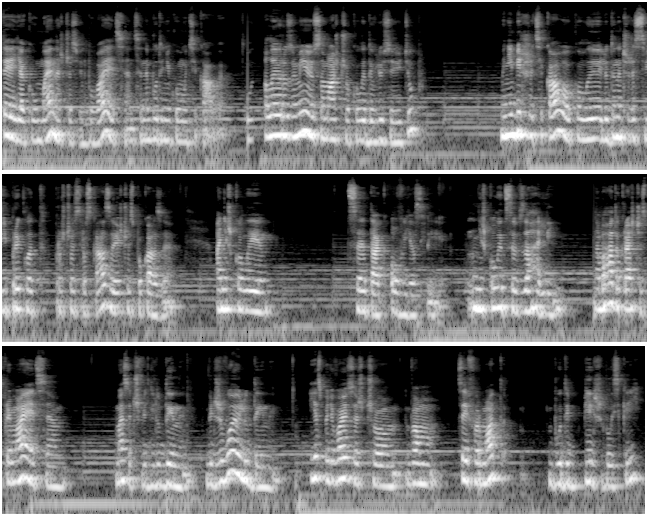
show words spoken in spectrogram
те, як у мене щось відбувається, це не буде нікому цікаве. Але я розумію сама, що коли дивлюся YouTube, мені більше цікаво, коли людина через свій приклад про щось розказує, щось показує, аніж коли це так obviously, ніж коли це взагалі. Набагато краще сприймається меседж від людини, від живої людини. Я сподіваюся, що вам цей формат буде більш близький,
